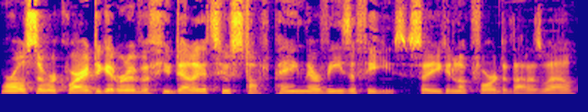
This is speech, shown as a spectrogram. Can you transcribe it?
We're also required to get rid of a few delegates who stopped paying their visa fees, so you can look forward to that as well.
